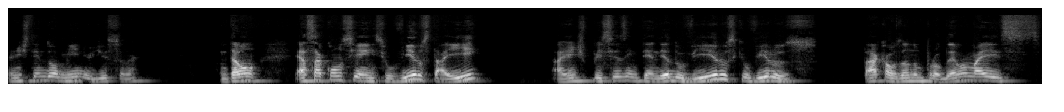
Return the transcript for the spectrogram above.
a gente tem domínio disso, né? Então, essa consciência, o vírus está aí, a gente precisa entender do vírus, que o vírus está causando um problema, mas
